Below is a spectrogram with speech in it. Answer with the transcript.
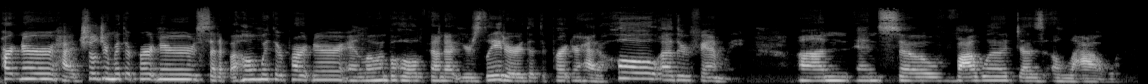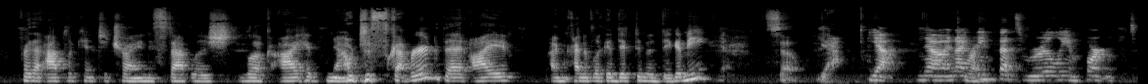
partner, had children with their partner, set up a home with their partner, and lo and behold, found out years later that the partner had a whole other family. Um, and so VAWA does allow for the applicant to try and establish look i have now discovered that i i'm kind of like a victim of bigamy yeah. so yeah yeah no and i right. think that's really important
